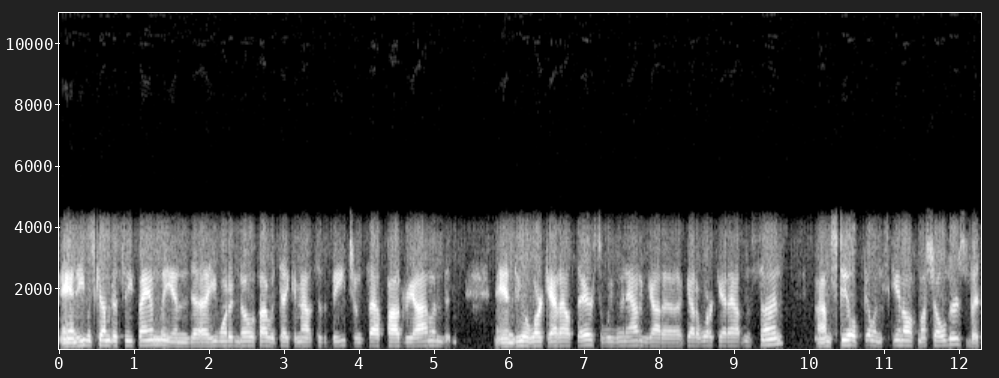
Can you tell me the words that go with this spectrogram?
and he was coming to see family, and uh, he wanted to know if I would take him out to the beach on South Padre Island and and do a workout out there. So we went out and got a got a workout out in the sun. I'm still peeling skin off my shoulders, but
